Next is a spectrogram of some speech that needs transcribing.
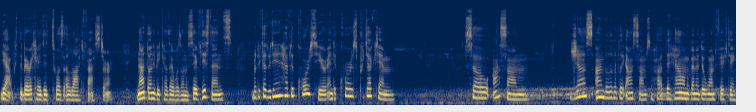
Yeah, with the barricade it was a lot faster. Not only because I was on a safe distance, but because we didn't have the cores here and the cores protect him. So awesome. Just unbelievably awesome. So how the hell I'm I gonna do 150?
